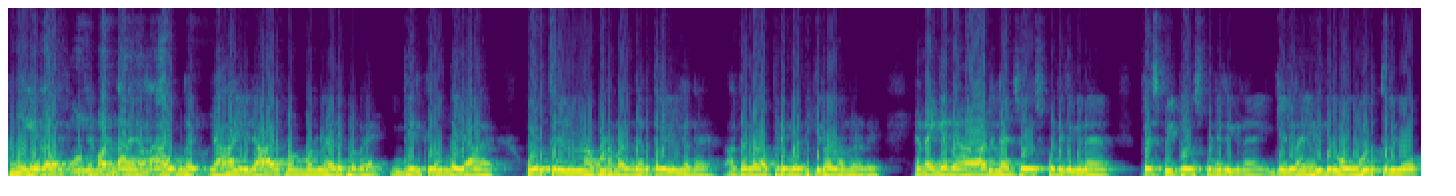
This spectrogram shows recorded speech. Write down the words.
அவங்க யார் யார் ஃபோன் பண்ண அனுப்புனேன் இங்க இருக்கிறவங்க யார்? ஒருத்தர் இல்லைனா கூட நான் இந்த இடத்துல இல்லைண்ணே. அதெல்லாம் அப்படி மதிக்கிறவங்க நானு. ஏன்னா இங்க நான் ஆடியன்ஸ் ஹோஸ்ட் பண்ணிருக்கிறேன் பிரஸ் மீட் ஹோஸ்ட் பண்ணிருக்கிறேன் இங்க எல்லாம் இருக்கிற ஒவ்வொருத்தருக்கும்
